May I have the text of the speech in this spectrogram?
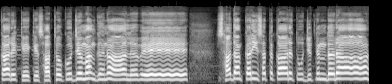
ਕਰਕੇ ਕਿ ਸਾਥੋਂ ਕੁਝ ਮੰਗ ਨਾ ਲਵੇ। ਸਾਦਾ ਕਰੀ ਸਤਕਾਰ ਤੂੰ ਜਤਿੰਦਰਾ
